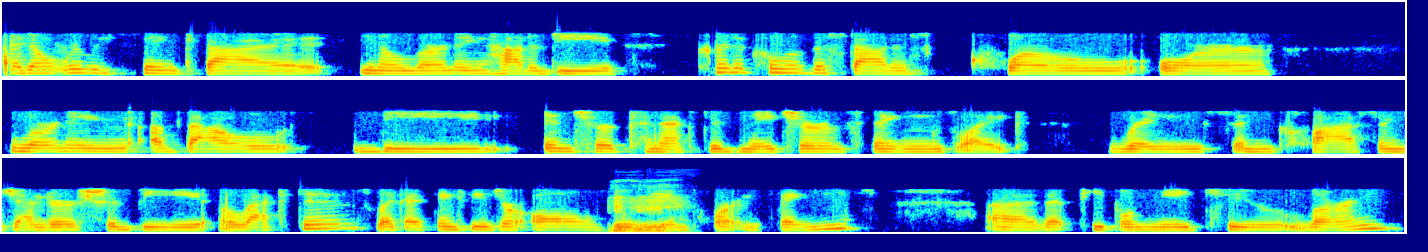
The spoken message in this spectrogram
I don't really think that you know learning how to be critical of the status quo or learning about the interconnected nature of things like race and class and gender should be electives. Like I think these are all really Mhm. important things uh, that people need to learn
